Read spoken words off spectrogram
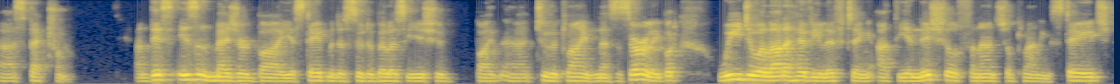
uh, spectrum. And this isn't measured by a statement of suitability issued by, uh, to the client necessarily, but we do a lot of heavy lifting at the initial financial planning stage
